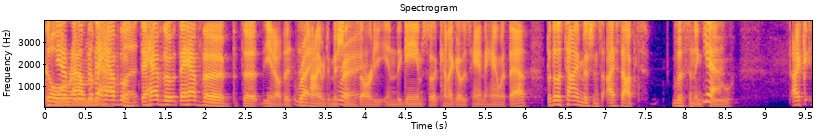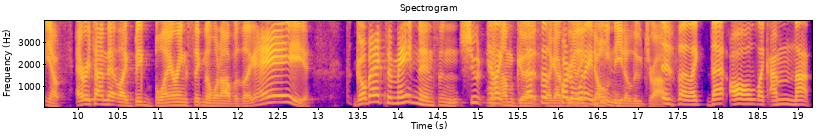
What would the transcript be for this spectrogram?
go Yeah, around but, but the they map, have those. but- They have the. They have the. The you know the, the Right, timed missions right. already in the game, so it kind of goes hand in hand with that. But those time missions, I stopped listening Yeah. to. I you know every time that like big blaring signal went off, I was like, hey. Go back to maintenance and shoot. No, like, I'm good. That's, that's like I really of what I don't mean, need a loot drop. Is that like that all like I'm not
